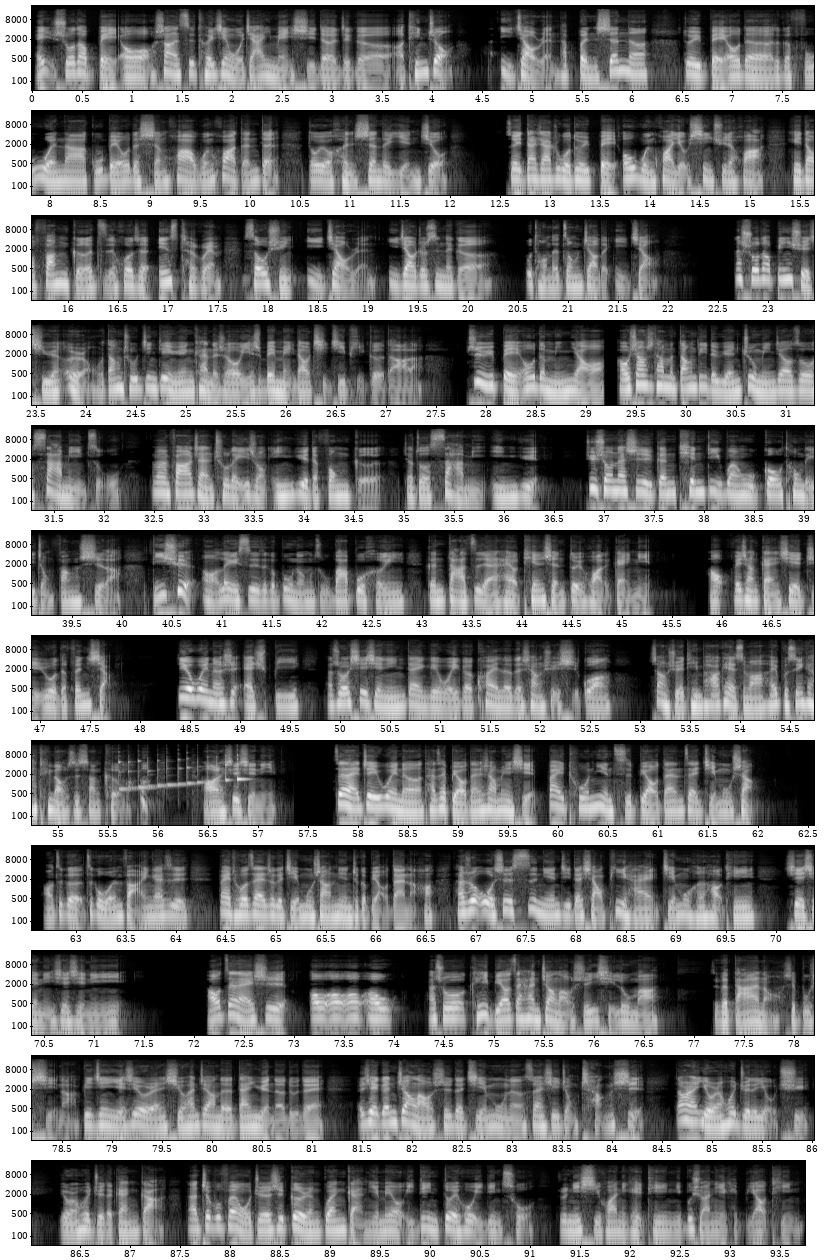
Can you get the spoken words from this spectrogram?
诶，说到北欧，上一次推荐我嘉义美食的这个呃听众异教人，他本身呢，对于北欧的这个符文啊、古北欧的神话文化等等，都有很深的研究。所以大家如果对于北欧文化有兴趣的话，可以到方格子或者 Instagram 搜寻异教人。异教就是那个不同的宗教的异教。那说到《冰雪奇缘二》，我当初进电影院看的时候，也是被美到起鸡皮疙瘩了。至于北欧的民谣哦，好像是他们当地的原住民叫做萨米族，慢慢发展出了一种音乐的风格。叫做萨米音乐，据说那是跟天地万物沟通的一种方式啦。的确哦，类似这个布农族八部合音，跟大自然还有天神对话的概念。好，非常感谢芷若的分享。第二位呢是 HB，他说谢谢您带给我一个快乐的上学时光。上学听 Podcast 吗？诶，不是应该要听老师上课吗？好，谢谢你。再来这一位呢，他在表单上面写拜托念词表单在节目上。哦，这个这个文法应该是拜托在这个节目上念这个表单了哈。他说我是四年级的小屁孩，节目很好听，谢谢你，谢谢你。好，再来是 O O O O，他说可以不要再和 John 老师一起录吗？这个答案哦是不行啊，毕竟也是有人喜欢这样的单元的，对不对？而且跟 John 老师的节目呢，算是一种尝试。当然，有人会觉得有趣，有人会觉得尴尬。那这部分我觉得是个人观感，也没有一定对或一定错。就你喜欢你可以听，你不喜欢你也可以不要听。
